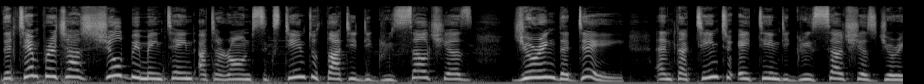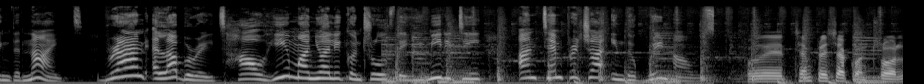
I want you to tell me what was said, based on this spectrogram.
The temperatures should be maintained at around 16 to 30 degrees Celsius during the day and 13 to 18 degrees Celsius during the night. Brian elaborates how he manually controls the humidity and temperature in the greenhouse. For the temperature control,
